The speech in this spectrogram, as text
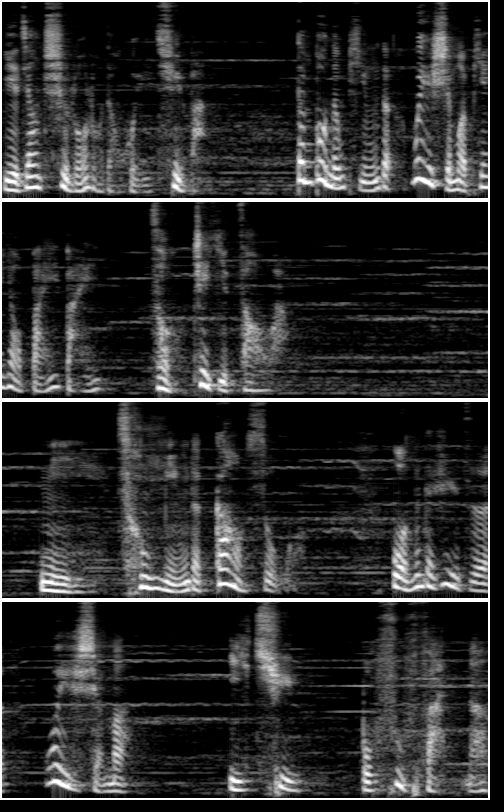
也将赤裸裸的回去吧。但不能平的，为什么偏要白白走这一遭啊？你。聪明的告诉我，我们的日子为什么一去不复返呢？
